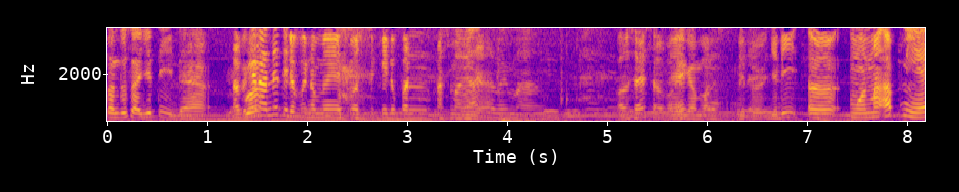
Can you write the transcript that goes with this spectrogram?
tentu saja tidak. Tapi Gua- kan anda tidak pernah mengekspos kehidupan asmara anda memang. Kalau saya selalu Ya gampang gitu. Jadi eh, mohon maaf nih ya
